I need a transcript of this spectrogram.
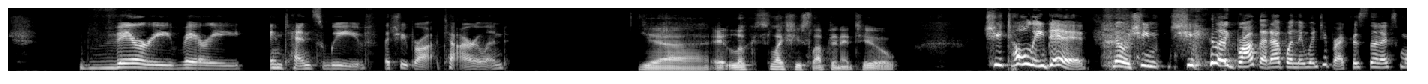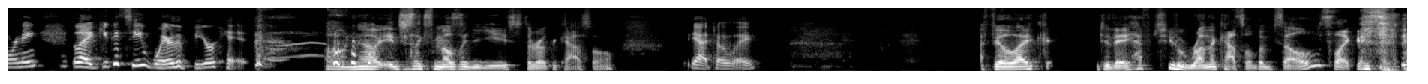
very, very intense weave that she brought to Ireland. Yeah, it looked like she slept in it too. She totally did. No, she she like brought that up when they went to breakfast the next morning. Like you could see where the beer hit. Oh no, it just like smells like yeast throughout the castle. yeah, totally. I feel like do they have to run the castle themselves? Like it's,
